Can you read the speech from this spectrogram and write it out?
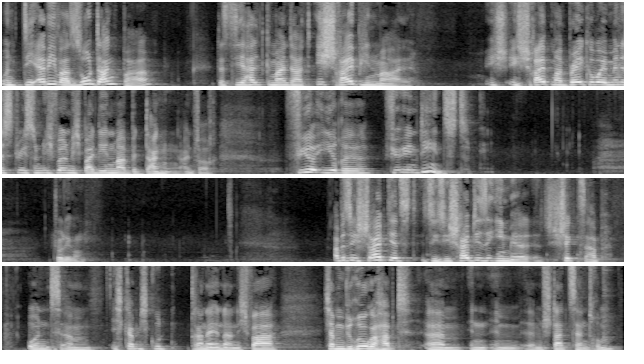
Und die Abby war so dankbar, dass sie halt gemeint hat, ich schreibe ihn mal ich, ich schreibe mal Breakaway Ministries und ich will mich bei denen mal bedanken, einfach für, ihre, für ihren Dienst. Entschuldigung. Aber sie schreibt jetzt, sie, sie schreibt diese E-Mail, schickt es ab und ähm, ich kann mich gut daran erinnern. Ich war, ich habe ein Büro gehabt ähm, in, im, im, Stadtzentrum und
